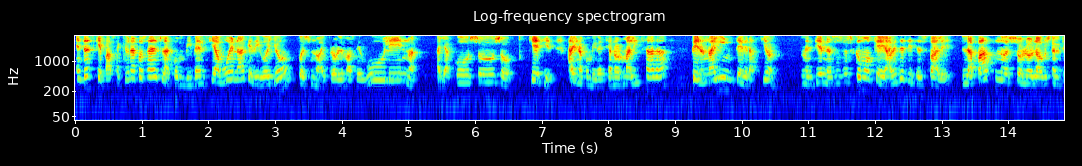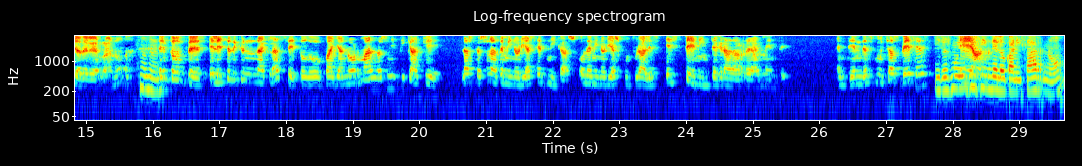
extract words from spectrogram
Entonces, ¿qué pasa? Que una cosa es la convivencia buena, que digo yo, pues no hay problemas de bullying, no hay acosos, o quiere decir, hay una convivencia normalizada, pero no hay integración, ¿me entiendes? O sea, es como que a veces dices, vale, la paz no es solo la ausencia de guerra, ¿no? Entonces, el hecho de que en una clase todo vaya normal no significa que las personas de minorías étnicas o de minorías culturales estén integradas realmente. ¿Entiendes? Muchas veces... Y eso es muy eh, difícil de localizar, ¿no?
